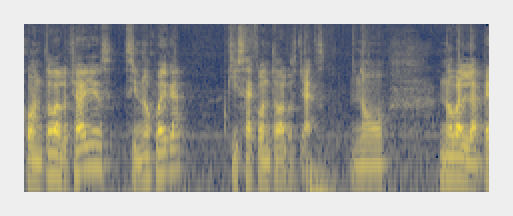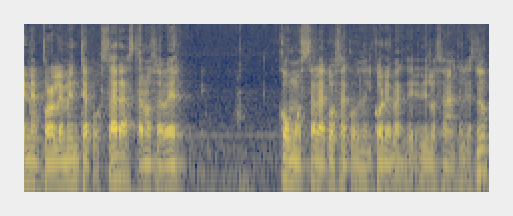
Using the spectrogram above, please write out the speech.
con todos los Chargers, si no juega, quizá con todos los Jacks. No, no vale la pena probablemente apostar hasta no saber cómo está la cosa con el coreback de Los Ángeles, ¿no?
